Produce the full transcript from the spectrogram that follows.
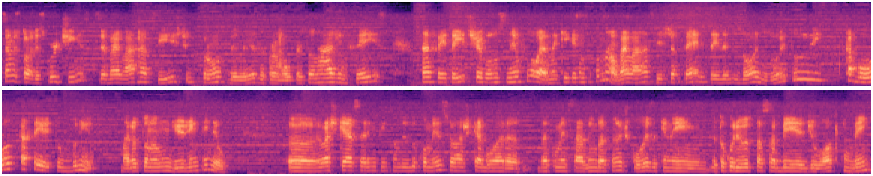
São histórias curtinhas, que você vai lá, assiste, pronto, beleza, formou o personagem, fez, tá feito aí, chegou no cinema e falou, ué, mas o que, que aconteceu? Não, vai lá, assiste a série, seis episódios, oito, e acabou, tá feito, bonito. Maratonando um dia já entendeu. Uh, eu acho que essa era a intenção desde o começo. Eu acho que agora vai começar a vir bastante coisa, que nem. Eu tô curioso para saber de Loki também.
